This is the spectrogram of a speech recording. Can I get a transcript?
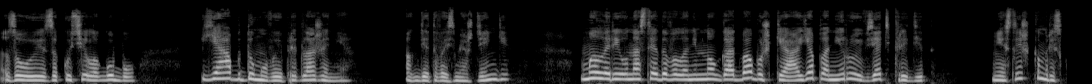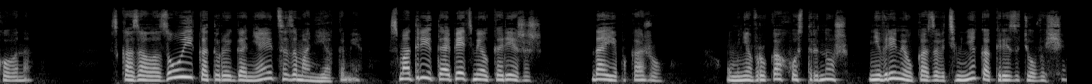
Зои закусила губу. Я обдумываю предложение. А где ты возьмешь деньги? Мэлори унаследовала немного от бабушки, а я планирую взять кредит. Не слишком рискованно. Сказала Зои, которая гоняется за маньяками. Смотри, ты опять мелко режешь. Да, я покажу. У меня в руках острый нож. Не время указывать мне, как резать овощи.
